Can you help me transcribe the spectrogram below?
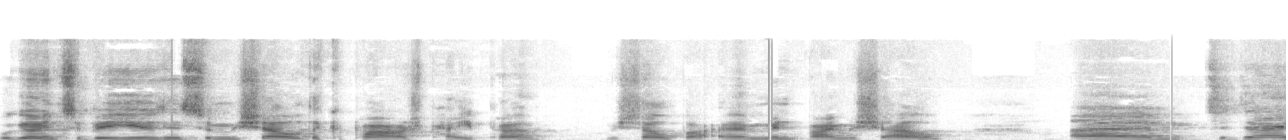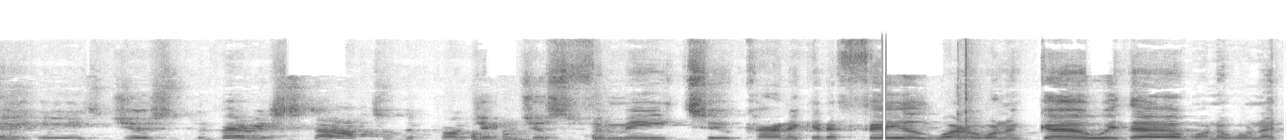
We're going to be using some Michelle decoupage paper, Michelle by, uh, mint by Michelle. Um, today is just the very start of the project, just for me to kind of get a feel where I want to go with her, what I want to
